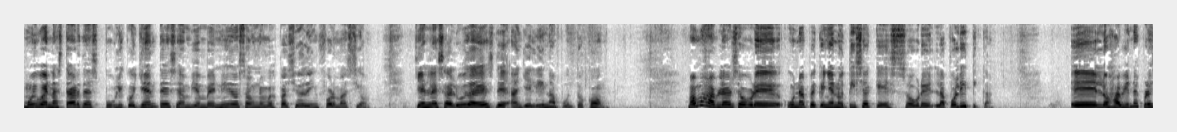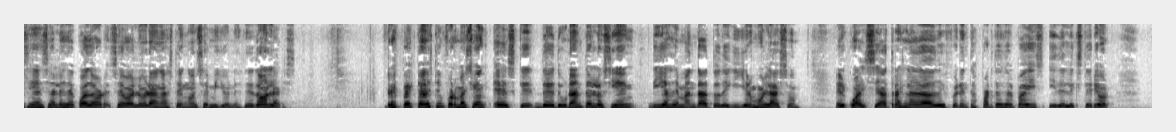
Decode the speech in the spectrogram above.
Muy buenas tardes, público oyente, sean bienvenidos a un nuevo espacio de información. Quien les saluda es de angelina.com. Vamos a hablar sobre una pequeña noticia que es sobre la política. Eh, los aviones presidenciales de Ecuador se valoran hasta en 11 millones de dólares. Respecto a esta información es que de durante los 100 días de mandato de Guillermo Lazo, el cual se ha trasladado a diferentes partes del país y del exterior,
